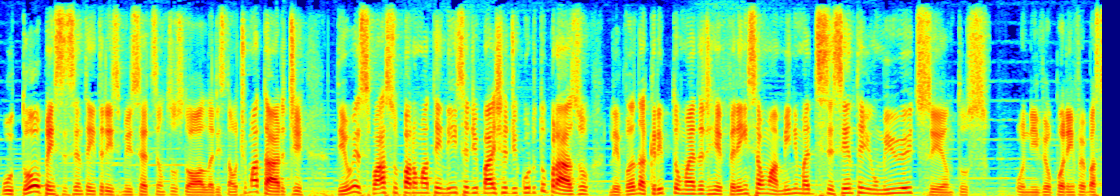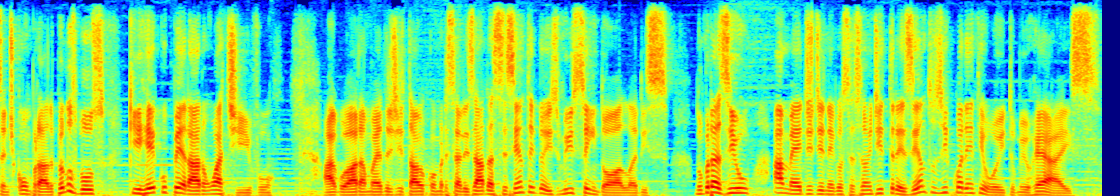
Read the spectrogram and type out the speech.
O topo em 63.700 dólares na última tarde deu espaço para uma tendência de baixa de curto prazo, levando a criptomoeda de referência a uma mínima de 61.800. O nível, porém, foi bastante comprado pelos bulls, que recuperaram o ativo. Agora, a moeda digital é comercializada a 62.100 dólares. No Brasil, a média de negociação é de 348 mil reais.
